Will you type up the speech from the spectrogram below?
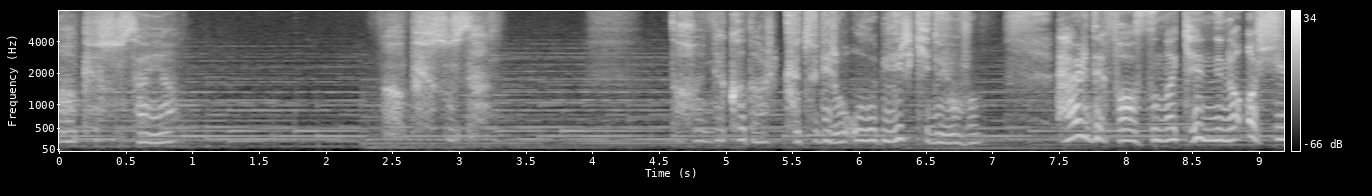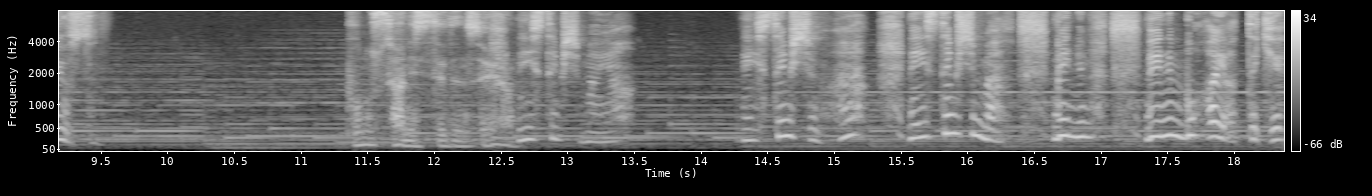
Ne yapıyorsun sen ya? Ne yapıyorsun sen? Daha ne kadar kötü biri olabilir ki diyorum. Her defasında kendini aşıyorsun. Bunu sen istedin Seyran. Ne istemişim ben ya? Ne istemişim ha? Ne istemişim ben? Benim, benim bu hayattaki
